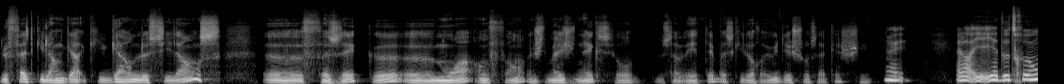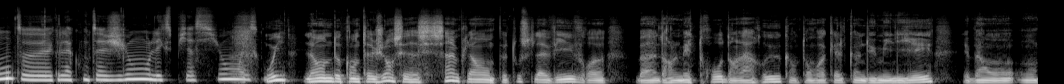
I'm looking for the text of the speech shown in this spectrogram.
le fait qu'il qu garde le silence euh, faisait que moi, enfant, j'imaginais que ça avait été parce qu'il aurait eu des choses à cacher. Oui. Alors, il y a d'autres hontes, euh, la contagion, l'expiation Oui, la honte de contagion, c'est assez simple. Hein. On peut tous la vivre ben, dans le métro, dans la rue, quand on voit quelqu'un d'humilié. Eh ben, on,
